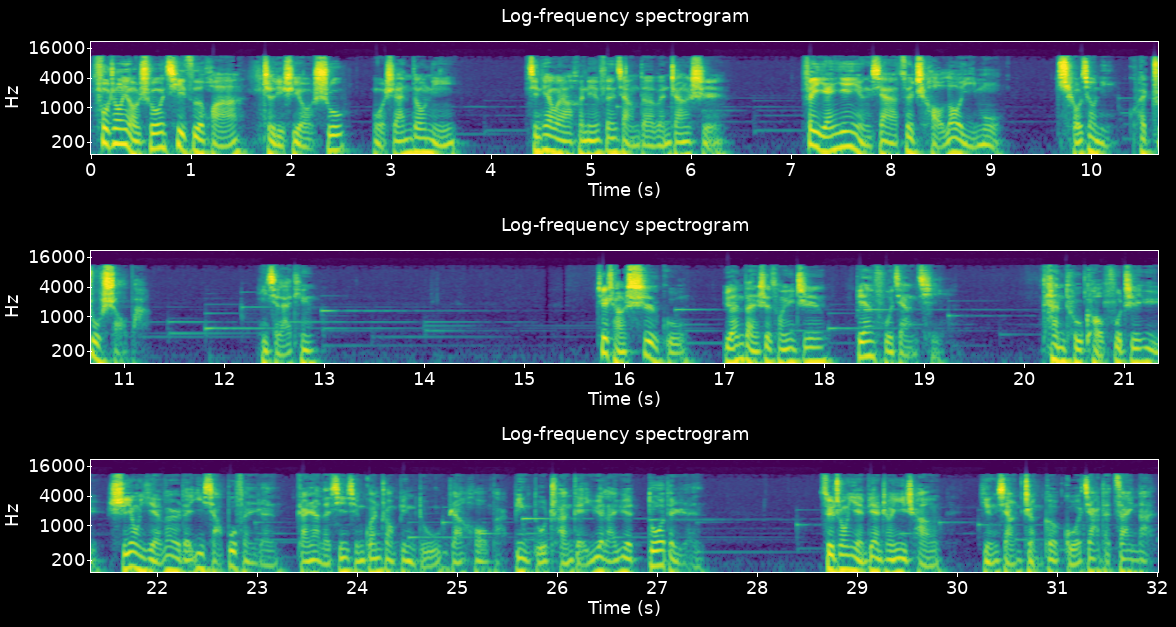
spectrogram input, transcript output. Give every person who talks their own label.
Speaker 1: 腹中有书气自华，这里是有书，我是安东尼。今天我要和您分享的文章是：肺炎阴影下最丑陋一幕，求求你快住手吧！一起来听。这场事故原本是从一只蝙蝠讲起，贪图口腹之欲，食用野味儿的一小部分人感染了新型冠状病毒，然后把病毒传给越来越多的人，最终演变成一场。影响整个国家的灾难。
